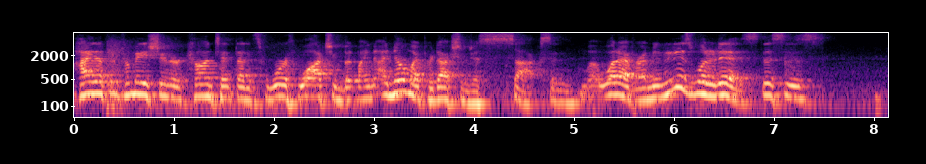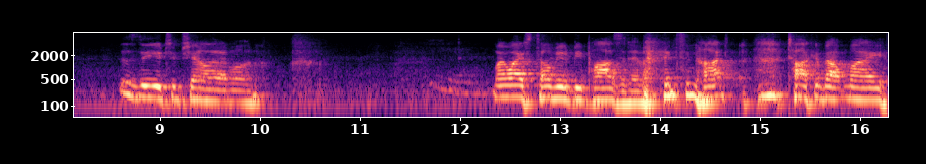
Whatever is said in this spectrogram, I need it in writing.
High enough information or content that it's worth watching, but my, I know my production just sucks and whatever. I mean, it is what it is. This is this is the YouTube channel that I'm on my wife's telling me to be positive and to not talk about my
